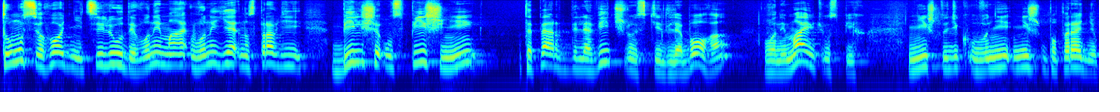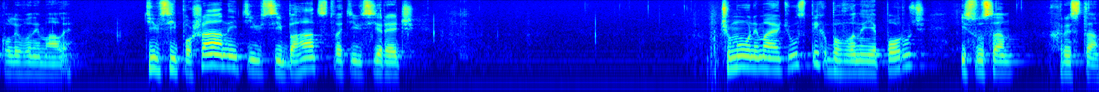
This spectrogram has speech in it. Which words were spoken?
Тому сьогодні ці люди вони, вони є насправді більше успішні тепер для вічності, для Бога. Вони мають успіх, ніж тоді, ніж попередньо, коли вони мали. Ті всі пошани, ті всі багатства, ті всі речі. Чому вони мають успіх? Бо вони є поруч Ісуса Христа.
